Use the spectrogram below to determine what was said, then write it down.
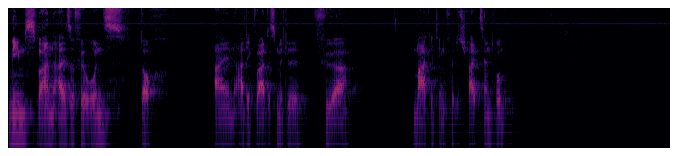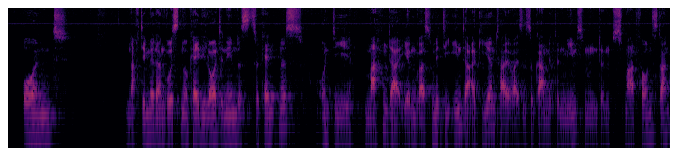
Memes waren also für uns doch ein adäquates Mittel für Marketing für das Schreibzentrum. Und nachdem wir dann wussten, okay, die Leute nehmen das zur Kenntnis und die machen da irgendwas mit, die interagieren teilweise sogar mit den Memes und den Smartphones dann,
